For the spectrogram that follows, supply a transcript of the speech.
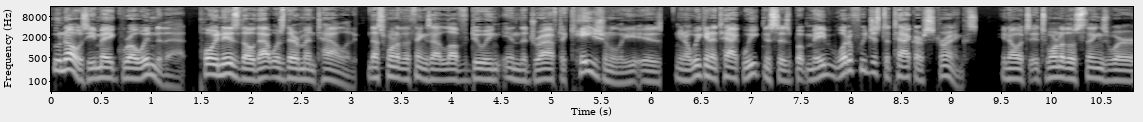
who knows? He may grow into that. Point is, though, that was their mentality. That's one of the things I love doing in the draft occasionally is, you know, we can attack weaknesses, but maybe what if we just attack our strengths? You know, it's, it's one of those things where,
